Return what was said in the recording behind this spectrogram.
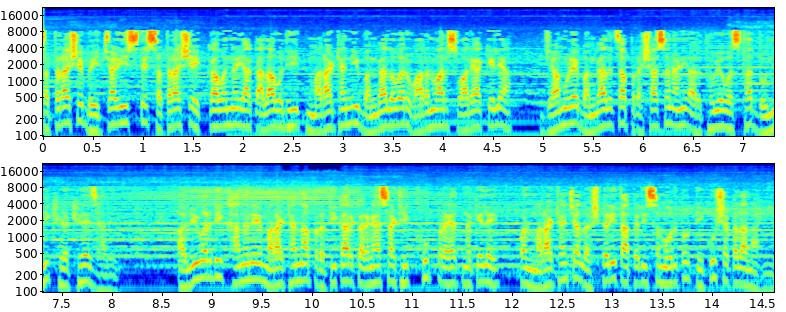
सतराशे बेचाळीस ते सतराशे एक्कावन्न या कालावधीत मराठ्यांनी बंगालवर वारंवार स्वाऱ्या केल्या ज्यामुळे बंगालचा प्रशासन आणि अर्थव्यवस्था दोन्ही खिळखिळे झाले. अलिवर्दी खानने मराठ्यांना प्रतिकार करण्यासाठी खूप प्रयत्न केले पण मराठ्यांच्या लष्करी ताकदीसमोर तो टिकू शकला नाही.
